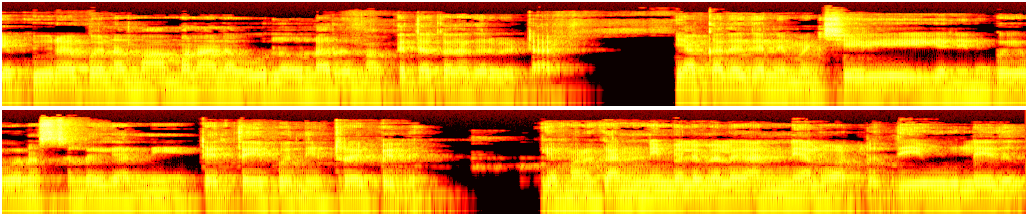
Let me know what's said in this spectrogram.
ఇక క్యూర్ అయిపోయినా మా అమ్మ నాన్న ఊర్లో ఉన్నారు మా పెద్ద అక్క దగ్గర పెట్టారు. ఈ అక్క దగ్గర నేను మంచి ఎరిగి ఇక నేను ఒక యవనస్తుండే ఇక అన్ని టెన్త్ అయిపోయింది ఇంటర్ అయిపోయింది. ఇక మనకు అన్ని మెల్లమెల్లగా అన్ని అలవాట్లు. దేవుడు లేదు.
